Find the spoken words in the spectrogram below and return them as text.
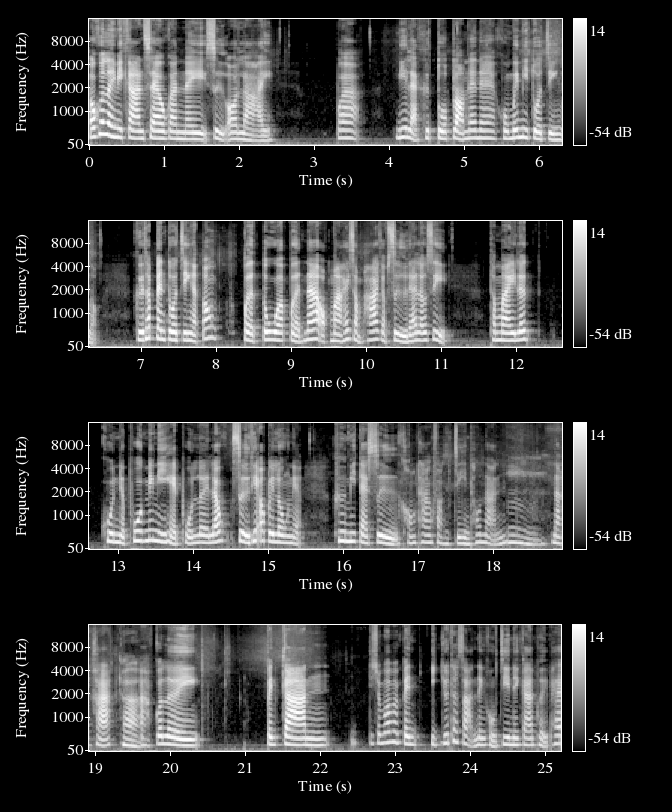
เขาก็เลยมีการแซวกันในสื่อออนไลน์ ว่านี่แหละคือตัวปลอมแน่ๆ คงไม่มีตัวจริงหรอก คือถ้าเป็นตัวจริงอะต้องเปิดตัวเปิดหน้าออกมาให้สัมภาษณ์กับสื่อได้แล้วสิทำไมแล้วคุณเนี่ยพูดไม่มีเหตุผลเลย แล้วสื่อที่เอาไปลงเนี่ย คือมีแต่สื่อของทางฝั่งจีนเท่านั้นอืมนะคะค่ะอะก็เลยเป็นการ ดิฉันว่ามันเป็นอีกยุทธศาสตร์หนึ่งของจีนในการเผยแพร่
